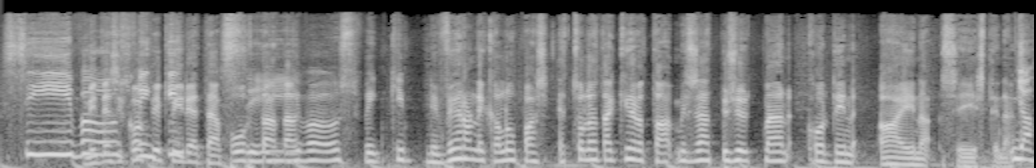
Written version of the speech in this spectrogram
siivousvinkki. Miten se koti pidetään puhtaana? Siivousvinkki. niin Veronika lupas, että sulla jotain kirjoittaa, missä sä oot pysytään kodin aina siistinä. Joo.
